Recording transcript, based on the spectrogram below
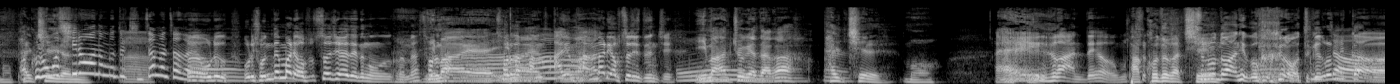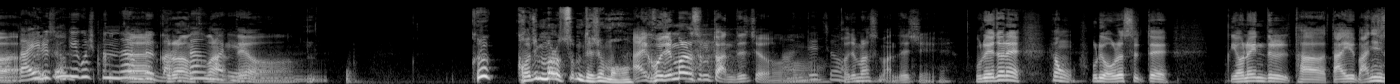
뭐 아, 그런 거 87년 싫어하는 분들 진짜 많잖아요. 네, 우리 우리 존댓말이 없어져야 되는 건가 그러면 서로 이마에- 다, 서로 다 반, 아니면 반말이 없어지든지. 이마 한쪽에다가 87, 뭐 에이 그거 안 돼요. 무슨 바코드 같이 신호도 아니고 그걸 어떻게 진짜 그럽니까? 나이를 숨기고 싶은 사람들 예, 그럼 많다는 그건 안 말이에요. 돼요. 그 거짓말로 쓰면 되죠 뭐. 아니 거짓말을 쓰면 또 안 되죠. 안 되죠. 거짓말 쓰면 안 되지. 우리 예전에 형 우리 어렸을 때그 연예인들 다 나이 많이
